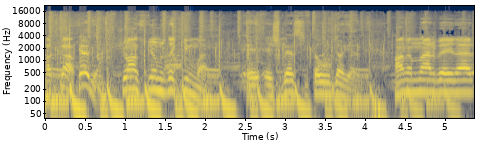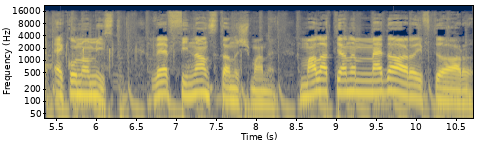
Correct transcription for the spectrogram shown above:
Pascal Geldi. şu an stüdyomuzda kim var? E, eşber Uğurcan geldi. Hanımlar beyler ekonomist ve finans danışmanı. Malatya'nın medarı iftiharı.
